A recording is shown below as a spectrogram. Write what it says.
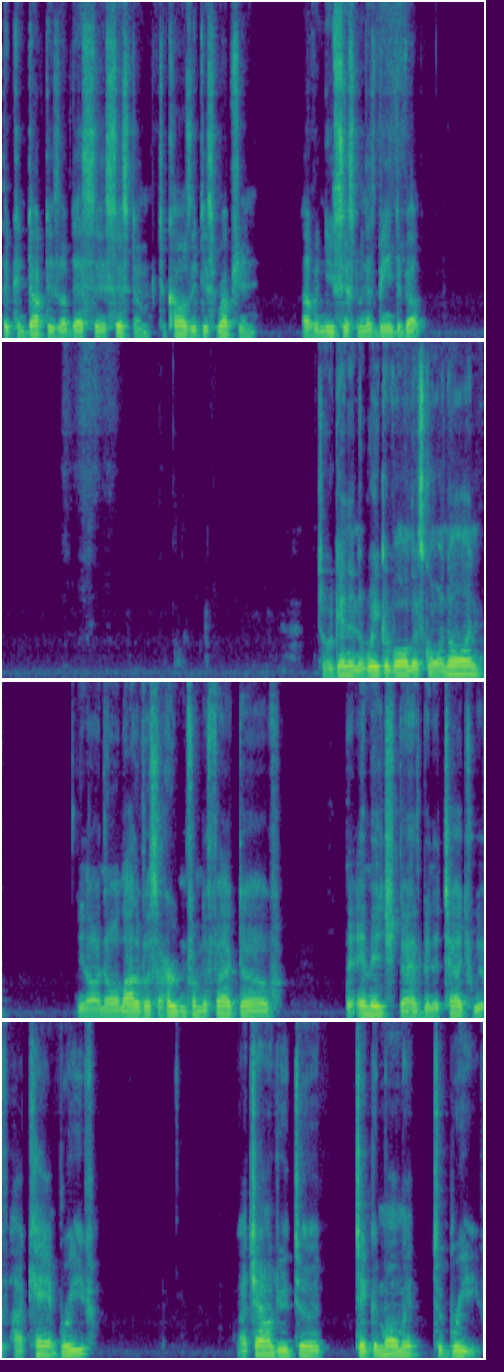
the conductors of that said system to cause a disruption of a new system that's being developed? So again, in the wake of all that's going on, you know, I know a lot of us are hurting from the fact of the image that has been attached with I can't breathe I challenge you to take a moment to breathe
